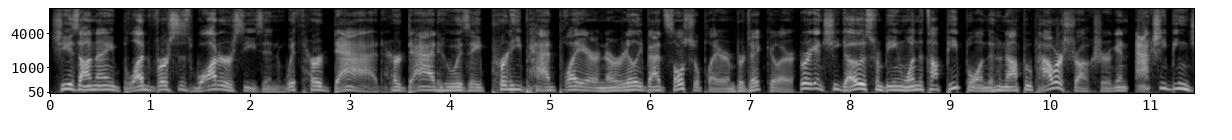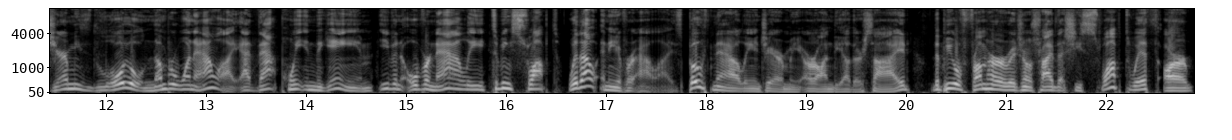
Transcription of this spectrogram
she is on a blood versus water season with her dad, her dad who is a pretty bad player and a really bad social player in particular. Where again, she goes from being one of the top people in the Hunapu power structure, again, actually being Jeremy's loyal number one ally at that point in the game, even over Natalie, to being swapped without any of her allies. Both Natalie and Jeremy are on the other side. The people from her original tribe that she swapped with are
